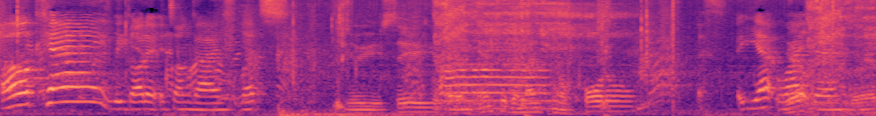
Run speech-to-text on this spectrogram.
Okay, we got it. It's on, guys. Let's. Do you see an Oh. interdimensional portal? Yeah, right Yep. there. There.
